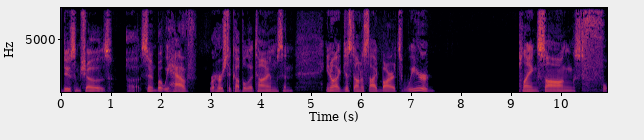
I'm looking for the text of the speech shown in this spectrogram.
do some shows uh, soon, but we have rehearsed a couple of times, and you know, just on a sidebar, it's weird playing songs, for,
